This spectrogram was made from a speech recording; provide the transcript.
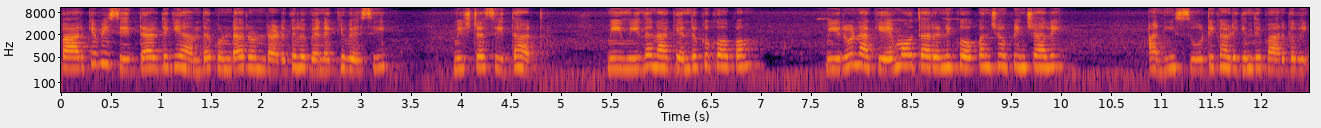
భార్గవి సిద్ధార్థికి అందకుండా రెండు అడుగులు వెనక్కి వేసి మిస్టర్ సిద్ధార్థ్ మీ మీద నాకెందుకు కోపం? మీరు నాకేమవుతారని కోపం చూపించాలి. అని సూటిగా అడిగింది భార్గవి.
